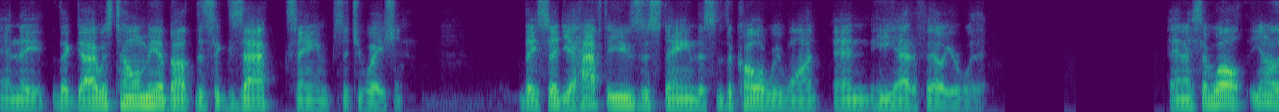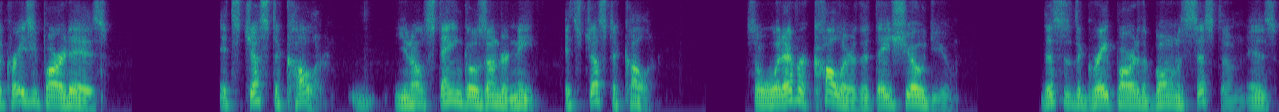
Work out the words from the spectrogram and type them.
and they the guy was telling me about this exact same situation. They said you have to use this stain. This is the color we want, and he had a failure with it. And I said, well, you know, the crazy part is, it's just a color. You know, stain goes underneath. It's just a color. So whatever color that they showed you, this is the great part of the bonus system is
